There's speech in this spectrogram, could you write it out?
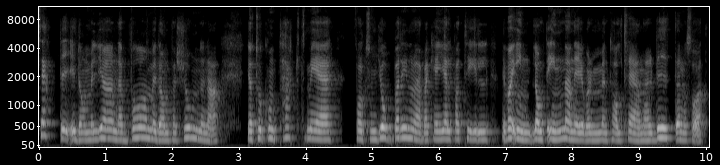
sätt dig i de miljöerna, var med de personerna. Jag tog kontakt med folk som jobbar inom det här, kan hjälpa till. Det var in, långt innan jag jobbade med mental tränarbiten och så. Att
